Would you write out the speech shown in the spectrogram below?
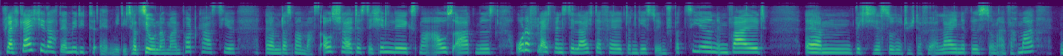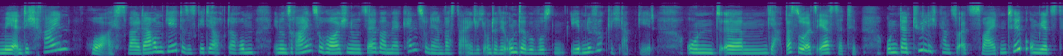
vielleicht gleich hier nach der Medita äh, Meditation, nach meinem Podcast hier, ähm, das mal machst, ausschaltest, dich hinlegst, mal ausatmest oder vielleicht, wenn es dir leichter fällt, dann gehst du eben spazieren im Wald. Ähm, wichtig, dass du natürlich dafür alleine bist und einfach mal mehr in dich rein horchst, weil darum geht es. Es geht ja auch darum, in uns reinzuhorchen und uns selber mehr kennenzulernen, was da eigentlich unter der unterbewussten Ebene wirklich abgeht. Und ähm, ja, das so als erster Tipp. Und natürlich kannst du als zweiten Tipp, um jetzt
